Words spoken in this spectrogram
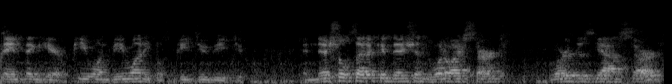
Same thing here. P1V1 equals P2V2. Initial set of conditions, what do I start? Where does this gas start?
